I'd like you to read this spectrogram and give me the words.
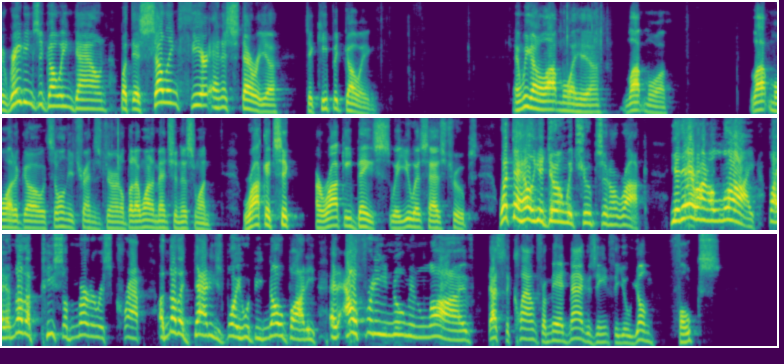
their ratings are going down, but they're selling fear and hysteria to keep it going. And we got a lot more here, a lot more, a lot more to go. It's only a Trends Journal, but I want to mention this one. Rockets hit Iraqi base where U.S. has troops. What the hell are you doing with troops in Iraq? You're there on a lie by another piece of murderous crap, another daddy's boy who would be nobody, and Alfred E. Neuman live. That's the clown from Mad Magazine for you young folks.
